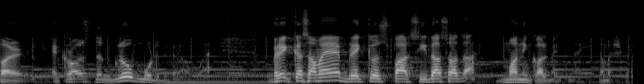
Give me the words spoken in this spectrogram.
बढ़ रही है। अक्रॉस द ग्लोब मूड बिगड़ा हुआ है। ब्रेक का समय ब्रेक के उस पार सीधा सौदा मॉर्निंग कॉल में इतना ही। नमस्कार।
